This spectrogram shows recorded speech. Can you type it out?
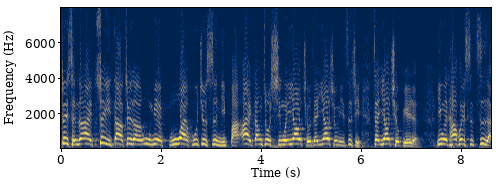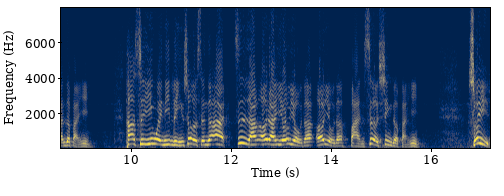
对神的爱最大最大的污蔑，不外乎就是你把爱当作行为要求，在要求你自己，在要求别人，因为它会是自然的反应，它是因为你领受了神的爱，自然而然有有的而有的反射性的反应，所以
